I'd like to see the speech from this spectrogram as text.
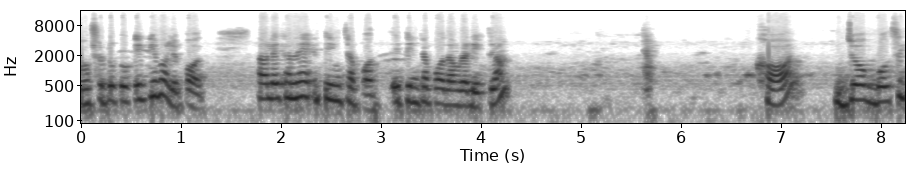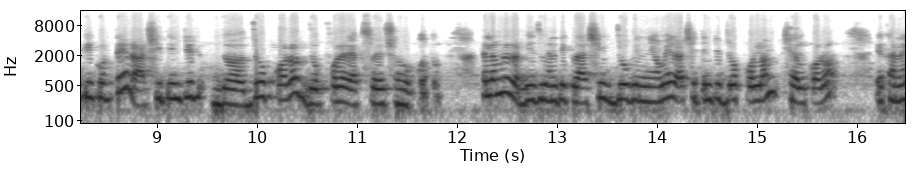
অংশটুকুকে কি বলে? পদ। তাহলে এখানে তিনটা পদ, এই তিনটা পদ আমরা লিখলাম। খ, যোগ বলছে কি করতে? রাশি তিনটির যোগ করো, যোগফলের একশো এর সহগ কত? তাহলে আমরা বীজগাণিতিক রাশির যোগের নিয়মে রাশি তিনটি যোগ করলাম, খেয়াল করো। এখানে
